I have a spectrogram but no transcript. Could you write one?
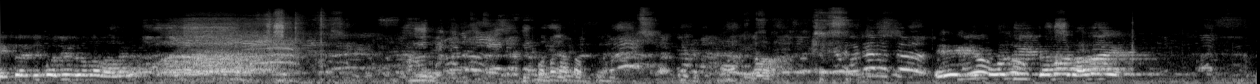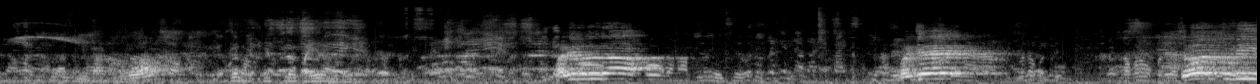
एक तर डिपॉझिट जमा झालं एक डिपॉझिट जमा झालाय. आणि म्हणून म्हणजे जर तुम्ही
